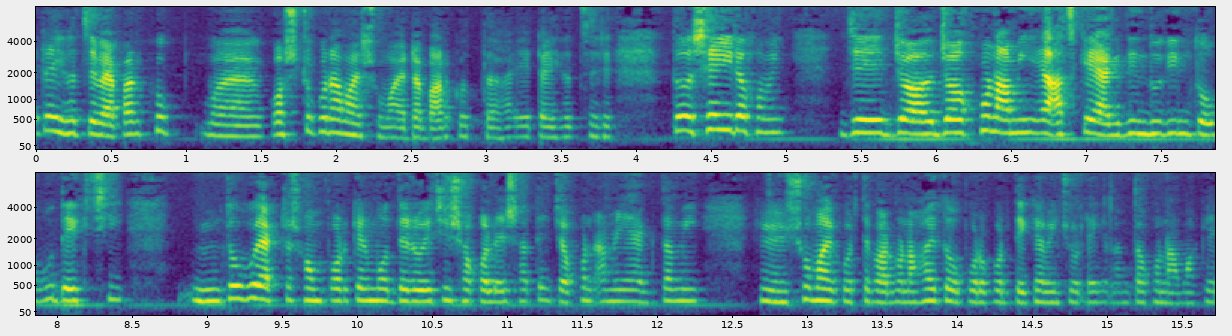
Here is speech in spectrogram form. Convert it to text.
এটাই হচ্ছে ব্যাপার। খুব কষ্ট করে আমার সময়টা বার করতে হয়, এটাই হচ্ছে। তো সেই রকমই যে যখন আমি আজকে একদিন, দুদিন তবু দেখছি তবু একটা সম্পর্কের মধ্যে রয়েছি সকলের সাথে, যখন আমি একদমই সময় করতে পারব না, হয়তো ওপর ওপর দেখে আমি চলে গেলাম, তখন আমাকে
